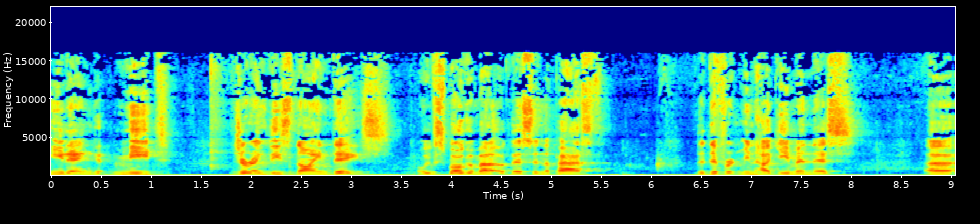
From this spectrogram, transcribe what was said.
eating meat during these nine days. We've spoken about this in the past, the different minhagim in this. Uh,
